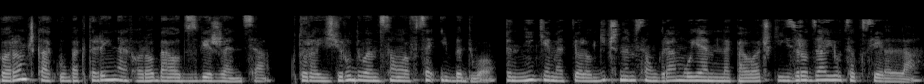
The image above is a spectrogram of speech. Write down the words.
Gorączka kubakteryjna choroba odzwierzęca, której źródłem są owce i bydło. Czynnikiem etiologicznym są gramujemne pałeczki z rodzaju Coxiella.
